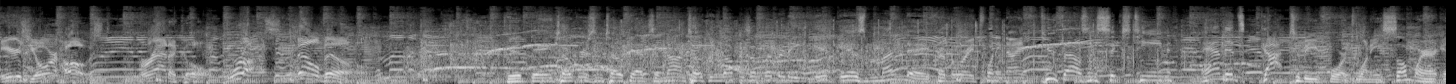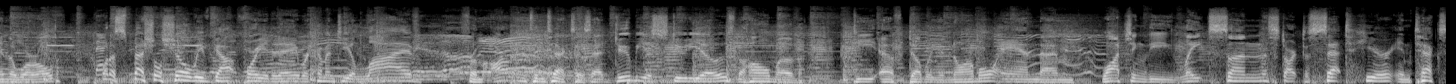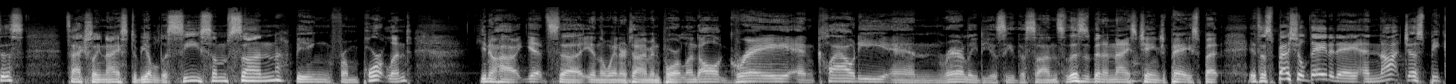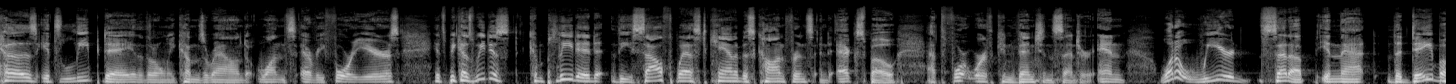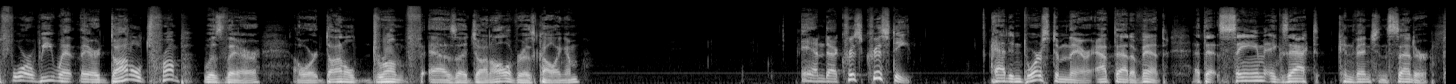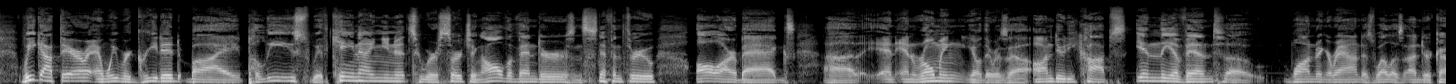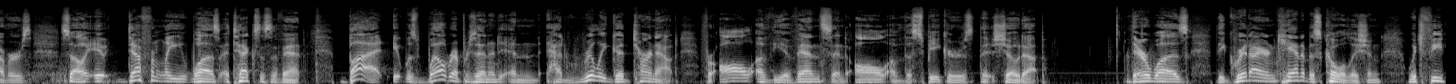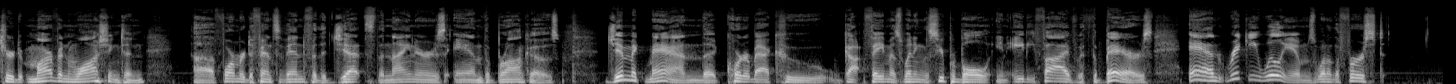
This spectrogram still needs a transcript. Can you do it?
here's your host, Radical Russ Belville. Good day, tokers and tokettes and non-toking lovers of liberty. It is Monday, February 29th, 2016, and it's got to be 420 somewhere in the world. What a special show we've got for you today. We're coming to you live from Arlington, Texas at Dubious Studios, the home of DFW NORML, and I'm watching the late sun start to set here in Texas. It's actually nice to be able to see some sun being from Portland you know how it gets uh, in the wintertime in Portland, all gray and cloudy, and rarely do you see the sun. So this has been a nice change of pace, but it's a special day today, and not just because it's leap day that only comes around once every four years. It's because we just completed the Southwest Cannabis Conference and Expo at the Fort Worth Convention Center. And what a weird setup in that the day before we went there, Donald Trump was there, or Donald Drumpf, as uh, John Oliver is calling him. And uh, Chris Christie had endorsed him there at that event, at that same exact convention center. We got there and we were greeted by police with canine units who were searching all the vendors and sniffing through all our bags, uh, and, and roaming. You know, there was uh, on duty cops in the event, uh, wandering around as well as undercovers. So it definitely was a Texas event, but it was well represented and had really good turnout for all of the events and all of the speakers that showed up. There was the Gridiron Cannabis Coalition, which featured Marvin Washington, uh, former defensive end for the Jets, the Niners, and the Broncos. Jim McMahon, the quarterback who got famous winning the Super Bowl in 85 with the Bears, and Ricky Williams, one of the first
